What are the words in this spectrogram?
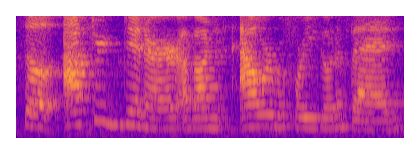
So after dinner, about an hour before you go to bed,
